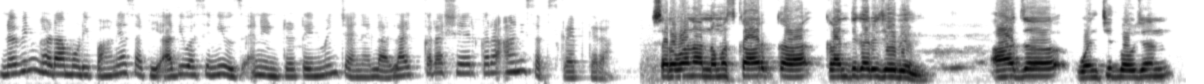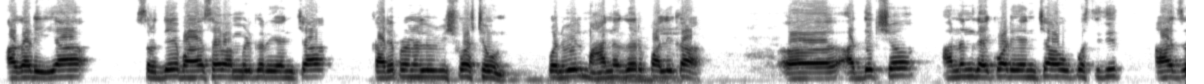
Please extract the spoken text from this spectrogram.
नवीन घडामोडी पाहण्यासाठी आदिवासी न्यूज अँड एंटरटेनमेंट चॅनलला लाईक करा शेअर करा आणि सबस्क्राईब करा. सर्वांना नमस्कार क्रा क्रांतिकारी जय भीम. आज वंचित बहुजन आघाडी या श्रद्धेय बाळासाहेब आंबेडकर यांच्या कार्यप्रणालीवर विश्वास ठेवून पनवेल महानगरपालिका अध्यक्ष आनंद गायकवाड यांच्या उपस्थितीत आज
